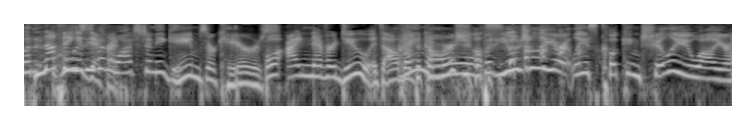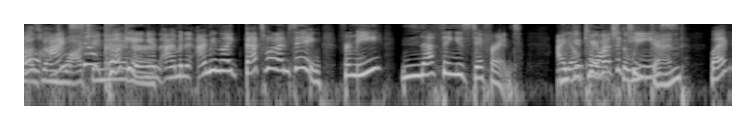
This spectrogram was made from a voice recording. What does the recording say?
But nothing who's is even different. watched any games or cares? Well, I never do. It's all about I the know, commercials. but usually you're at least cooking chili while your husband's Oh, I'm still watching cooking, it. or- and I'm gonna. I mean, like that's what I'm saying. For me, nothing is different. I We don't get to care watch about the, The teams. Weeknd. What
